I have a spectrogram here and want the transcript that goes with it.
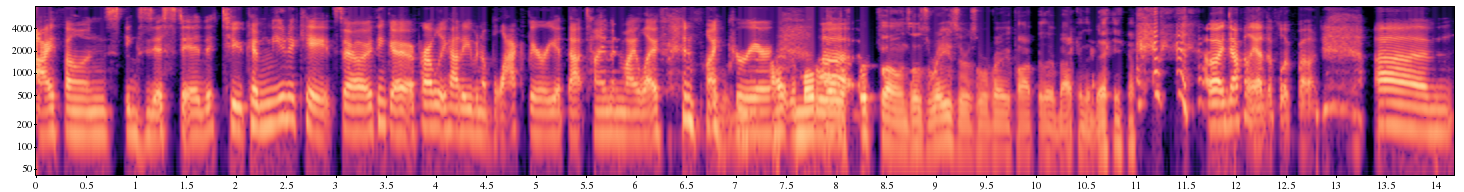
iPhones existed to communicate. So I think I probably had even a BlackBerry at that time in my life and my mm-hmm. career. I, the Motorola uh, flip phones, those RAZRs were very popular back in the day. oh, I definitely had the flip phone. Um,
